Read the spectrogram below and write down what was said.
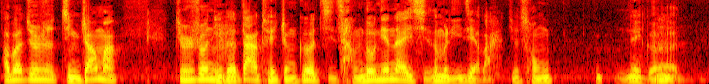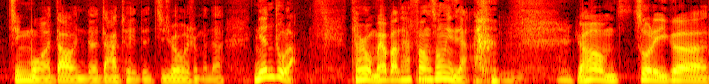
啊，不就是紧张吗？就是说你的大腿整个几层都粘在一起，这么理解吧？就从那个嗯筋膜到你的大腿的肌肉什么的粘住了。他说我们要把它放松一下，然后我们做了一个，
